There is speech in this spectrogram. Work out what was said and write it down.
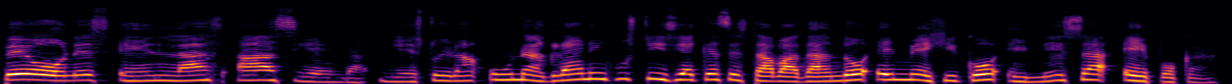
peones en las haciendas. Y esto era una gran injusticia que se estaba dando en México en esa época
